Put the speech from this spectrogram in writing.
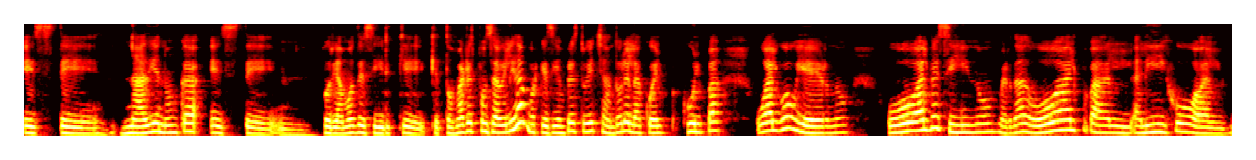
este, nadie nunca, este, podríamos decir que, que toma responsabilidad, porque siempre estoy echándole la culpa o al gobierno o al vecino, ¿verdad? O al, al, hijo, al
